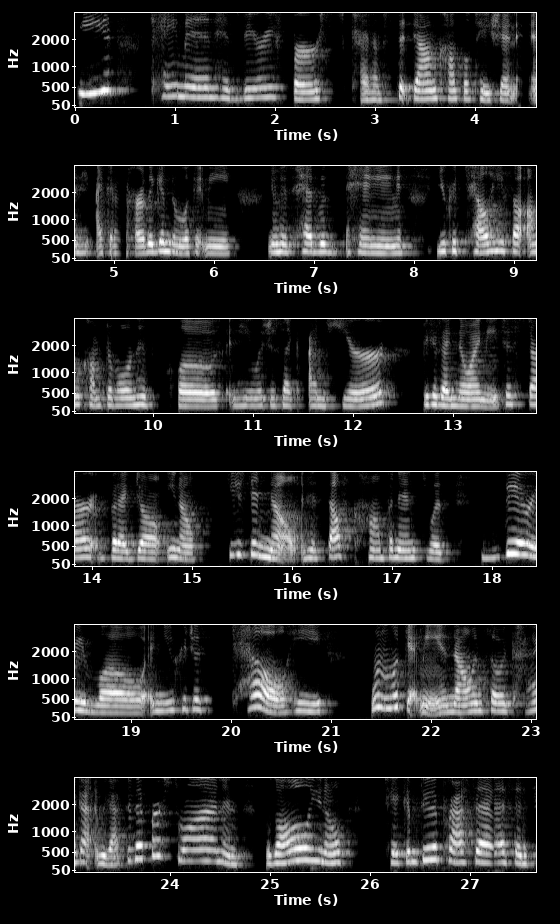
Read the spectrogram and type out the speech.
he came in his very first kind of sit down consultation, and he, I could hardly get him to look at me. You know, his head was hanging. You could tell he felt uncomfortable in his clothes, and he was just like, I'm here because I know I need to start, but I don't, you know, he just didn't know. And his self confidence was very low. And you could just tell he wouldn't look at me, you know. And so we kind of got we got through the first one and was all, you know, take him through the process. And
